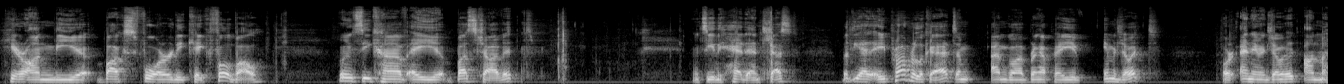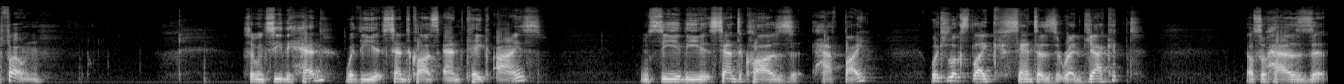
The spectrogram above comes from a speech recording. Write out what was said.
here on the box for the cake full bottle. We can see kind of a bust shot of it. We can see the head and chest. But to get a proper look at it, I'm, I'm going to bring up a image of it, or an image of it on my phone. So we can see the head with the Santa Claus and cake eyes. You see the Santa Claus half by, which looks like Santa's red jacket. It also has a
